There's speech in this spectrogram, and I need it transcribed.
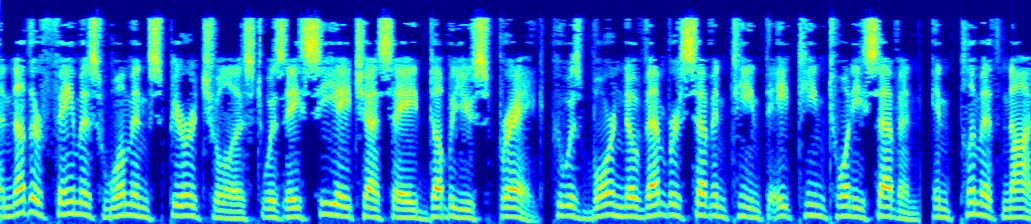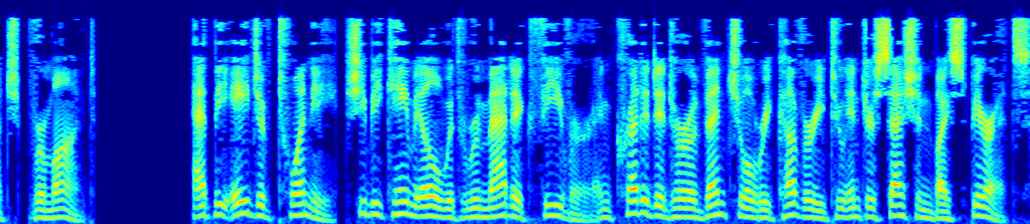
Another famous woman spiritualist was Achsa W. Sprague, who was born November 17, 1827, in Plymouth Notch, Vermont. At the age of 20, she became ill with rheumatic fever and credited her eventual recovery to intercession by spirits.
